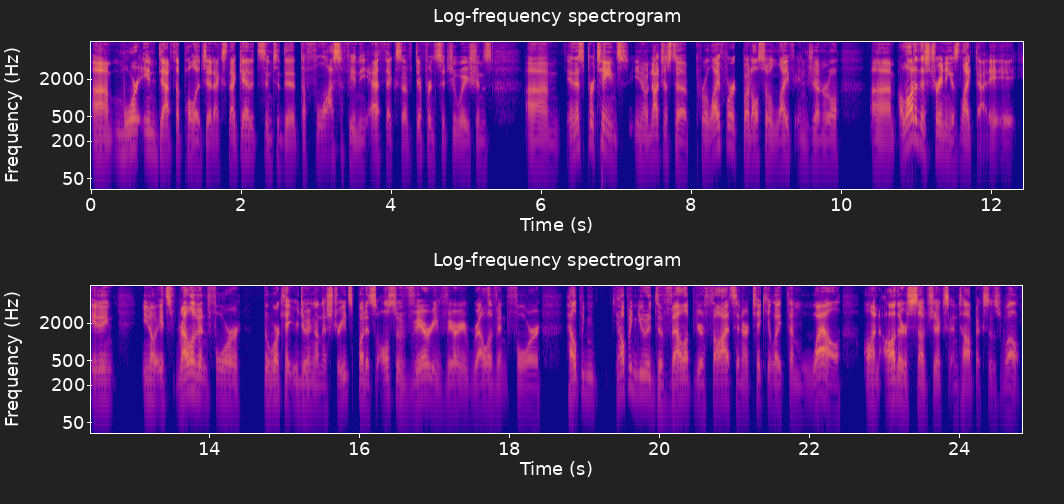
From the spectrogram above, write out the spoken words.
um, more in-depth apologetics that gets into the the philosophy and the ethics of different situations. Um, and this pertains, you know, not just to pro-life work, but also life in general. Um, a lot of this training is like that. It, it, it, you know, it's relevant for the work that you're doing on the streets, but it's also very, very relevant for helping helping you to develop your thoughts and articulate them well on other subjects and topics as well.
